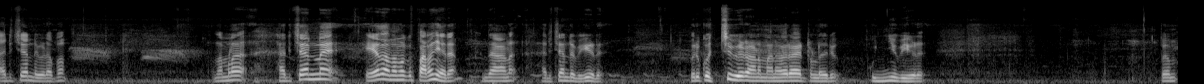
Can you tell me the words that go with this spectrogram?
ഹരിച്ചേന്റെ വീട്. അപ്പം നമ്മൾ ഹരിച്ചേട്ടനെ ഏതാ നമുക്ക് പറഞ്ഞുതരാം. ഇതാണ് ഹരിച്ചേന്റെ വീട്. ഒരു കൊച്ചു വീടാണ് മനോഹരമായിട്ടുള്ളൊരു കുഞ്ഞു വീട്. ഇപ്പം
